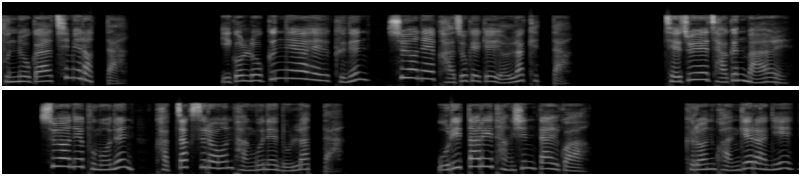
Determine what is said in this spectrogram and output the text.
분노가 치밀었다. 이걸로 끝내야 할 그는 수연의 가족에게 연락했다. 제주의 작은 마을. 수연의 부모는 갑작스러운 방문에 놀랐다. 우리 딸이 당신 딸과 그런 관계라니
